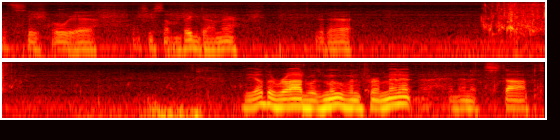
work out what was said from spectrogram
Let's see. Oh yeah. I see something big down there. Look at that. The other rod was moving for a minute and then it stopped.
